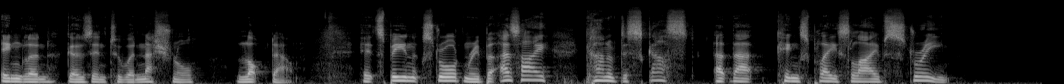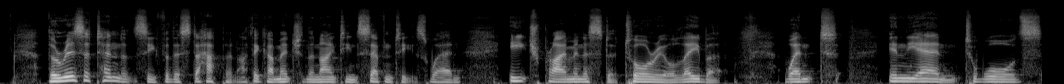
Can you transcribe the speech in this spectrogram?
England goes into a national lockdown. It's been extraordinary, but as I kind of discussed at that Kings Place live stream, there is a tendency for this to happen. I think I mentioned the 1970s when each Prime Minister, Tory or Labour, went in the end towards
